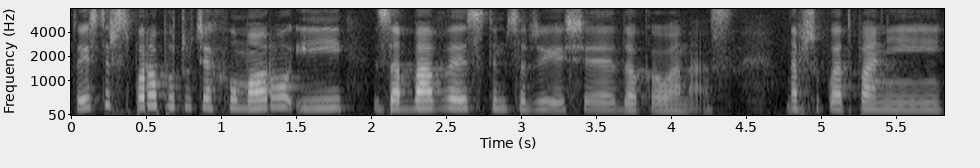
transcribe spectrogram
to jest też sporo poczucia humoru i zabawy z tym, co dzieje się dookoła nas. Na przykład pani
